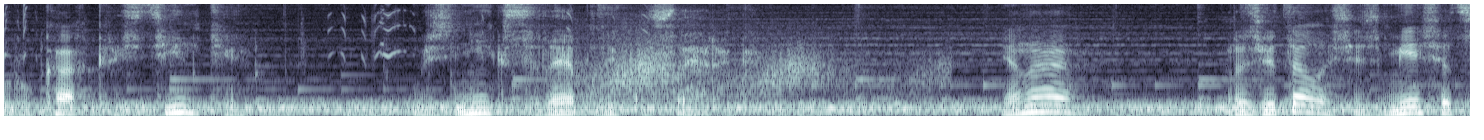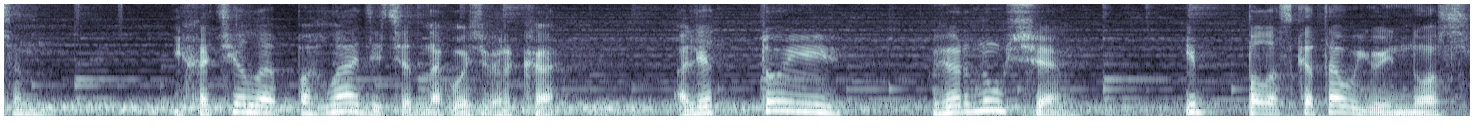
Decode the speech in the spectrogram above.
У руках крысцінкі узнік срэбны куферак. Яна развіталася з месяцам і хацела пагладзіць аднаго звярка, але той вярнуўся і паласкатаў ёй нос.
